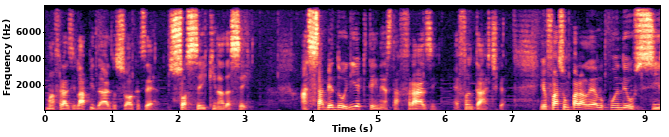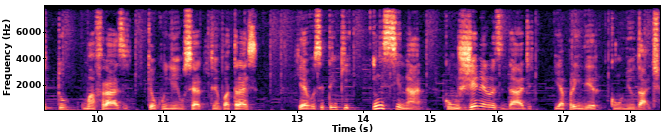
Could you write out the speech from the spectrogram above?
Uma frase lapidar do Sócrates é: Só sei que nada sei. A sabedoria que tem nesta frase é fantástica. Eu faço um paralelo quando eu cito uma frase que eu cunhei um certo tempo atrás, que é: Você tem que ensinar com generosidade e aprender com humildade.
